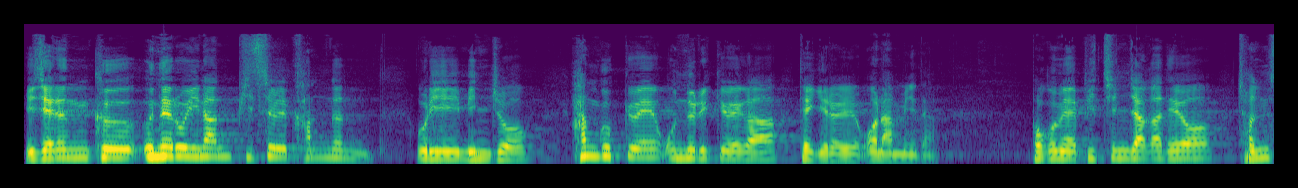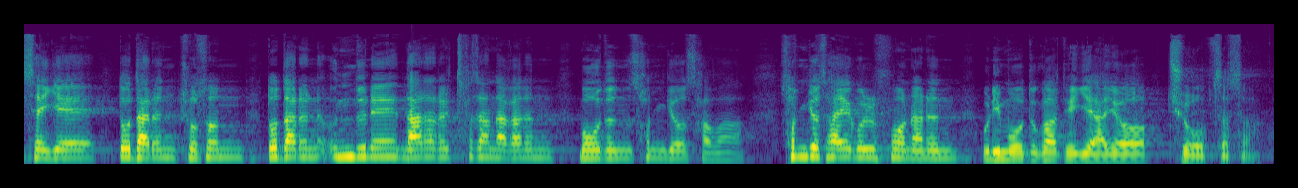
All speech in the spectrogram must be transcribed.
이제는 그 은혜로 인한 빚을 갚는 우리 민족 한국교회 온누리교회가 되기를 원합니다. 복음의 빚진 자가 되어 전 세계 또 다른 조선 또 다른 은둔의 나라를 찾아 나가는 모든 선교사와 선교 사역을 후원하는 우리 모두가 되게 하여 주옵소서.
